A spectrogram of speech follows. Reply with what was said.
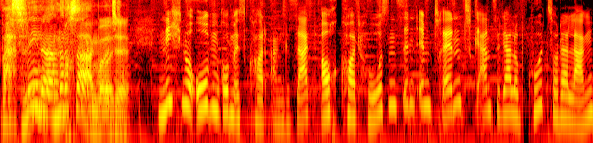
Was Lena noch sagen wollte. Nicht nur obenrum ist Kord angesagt, auch Kordhosen sind im Trend, ganz egal ob kurz oder lang.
